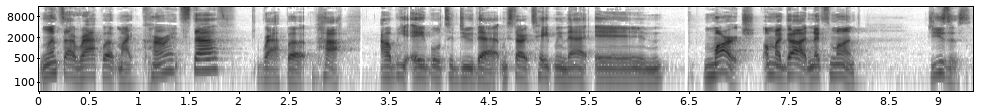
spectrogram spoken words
once I wrap up my current stuff, wrap up, ha, I'll be able to do that. We start taping that in March. Oh my God, next month. Jesus.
